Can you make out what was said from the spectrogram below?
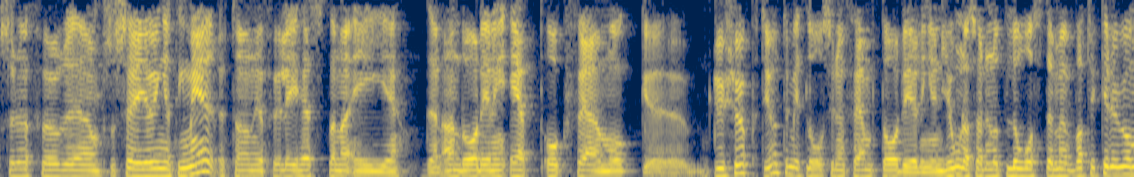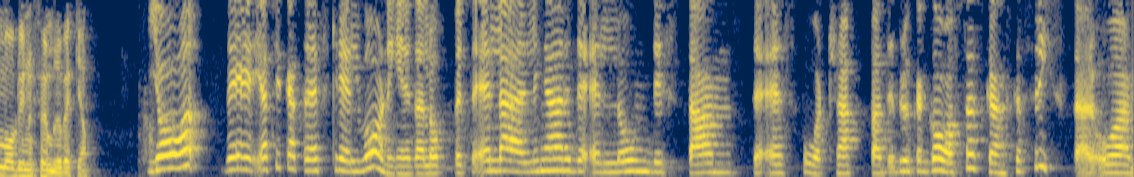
så därför eh, så säger jag ingenting mer. Utan jag fyller i hästarna i eh, den andra avdelningen 1 och 5. Och eh, du köpte ju inte mitt lås i den femte avdelningen. Jonas hade något lås där, men vad tycker du om avdelning 5, Rebecka? Ja, det, jag tycker att det är skrällvarning i det där loppet. Det är lärlingar, det är lång distans, det är spårtrappa. Det brukar gasas ganska friskt där. Och eh,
